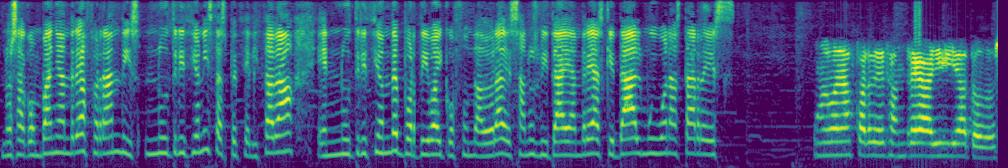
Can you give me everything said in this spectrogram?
nos acompaña Andrea Ferrandis, nutricionista especializada en nutrición deportiva y cofundadora de Sanus Vitae. Andreas, ¿qué tal? Muy buenas tardes. Muy buenas tardes, Andrea, y a todos.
